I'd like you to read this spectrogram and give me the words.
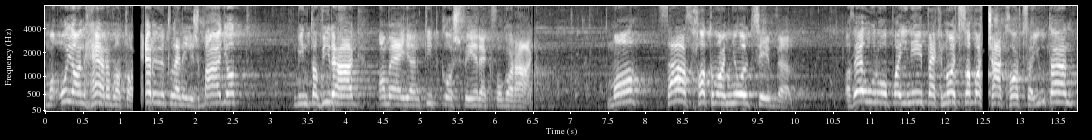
ma olyan hervata, erőtlen és bágyat, mint a virág, amelyen titkos féreg fog a rág. Ma 168 évvel az európai népek nagy szabadságharcai után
